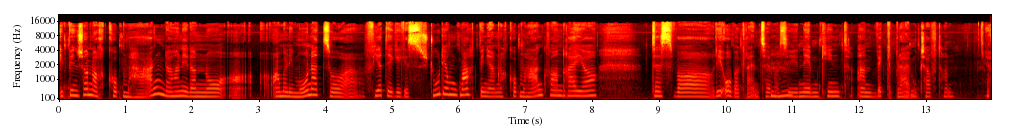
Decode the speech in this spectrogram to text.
ich bin schon nach Kopenhagen, da habe ich dann noch äh, einmal im Monat so ein viertägiges Studium gemacht, bin ja nach Kopenhagen gefahren, drei Jahre. Das war die Obergrenze, was mhm. ich neben Kind an Wegbleiben geschafft habe. Ja.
